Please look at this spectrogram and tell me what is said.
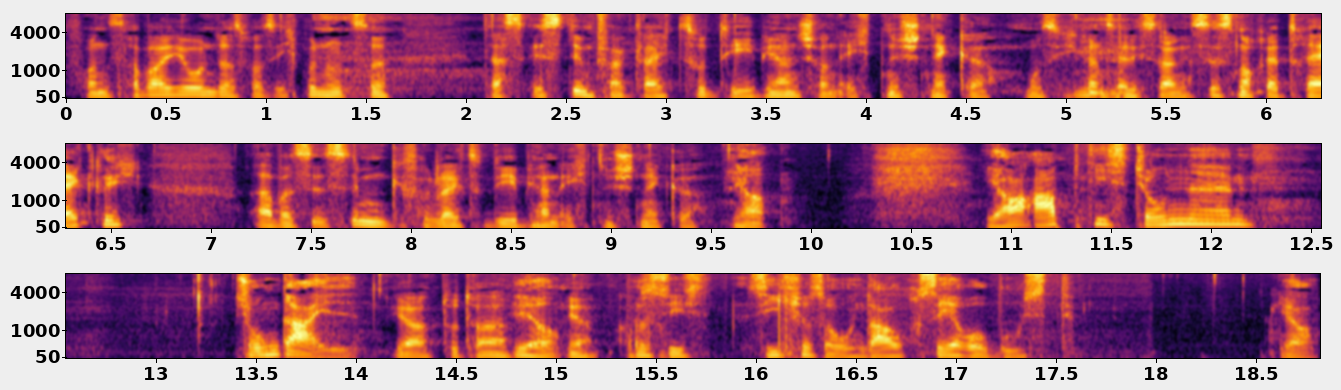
von Sabayon, das was ich benutze, das ist im Vergleich zu Debian schon echt eine Schnecke, muss ich ganz ehrlich sagen. Es ist noch erträglich, aber es ist im Vergleich zu Debian echt eine Schnecke. Ja. Ja, Apt ist schon, ähm, schon geil. Ja, total. Ja, ja das ist sicher so und auch sehr robust. Ja.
